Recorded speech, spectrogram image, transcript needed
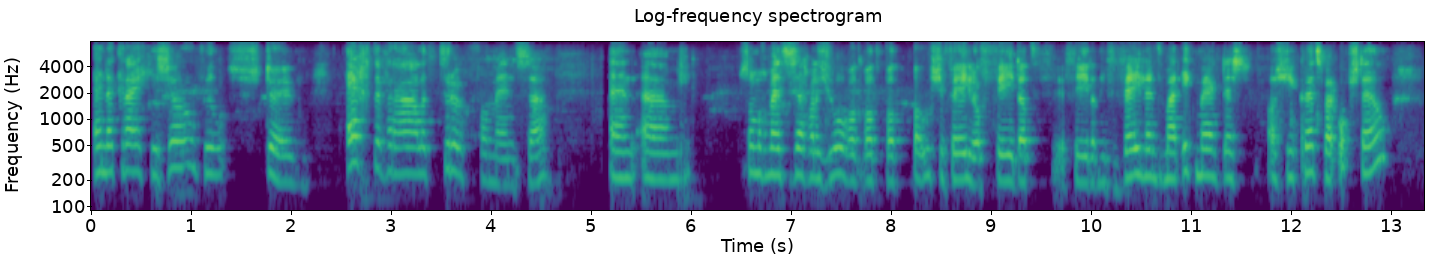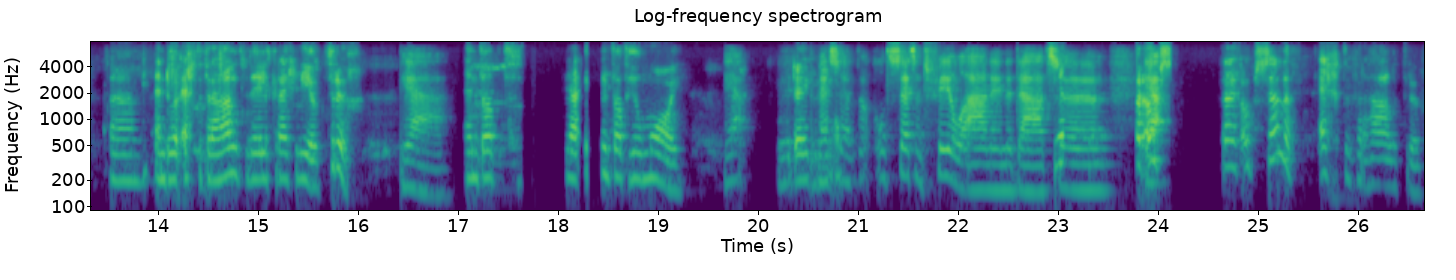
En dan krijg je zoveel steun. Echte verhalen terug van mensen. En um, sommige mensen zeggen wel eens, joh, wat, wat, wat post je veel? Of vind je, dat, vind je dat niet vervelend? Maar ik merk dus, als je je kwetsbaar opstelt. Um, en door echte verhalen te delen, krijg je die ook terug. Ja. En dat, ja, ik vind dat heel mooi. Ja. Mensen op... hebben er ontzettend veel aan, inderdaad. Ja. Uh, Maar ja. ook, krijg ook zelf echte verhalen terug.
